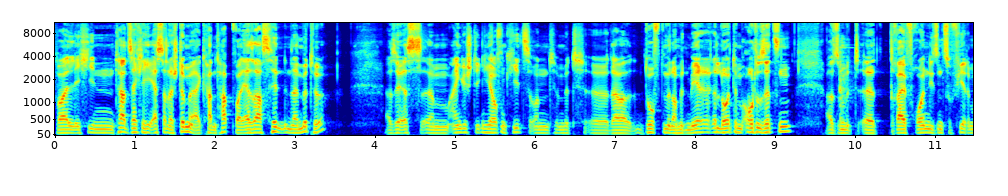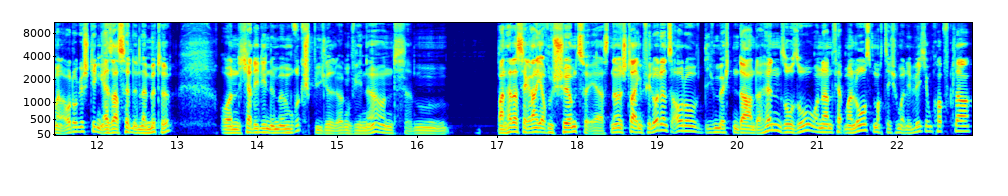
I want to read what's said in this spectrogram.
weil ich ihn tatsächlich erst an der Stimme erkannt habe, weil er saß hinten in der Mitte also er ist ähm, eingestiegen hier auf dem Kiez und mit, äh, da durften wir noch mit mehreren Leuten im Auto sitzen. Also mit äh, drei Freunden, die sind zu viert in mein Auto gestiegen. Er saß hinten in der Mitte und ich hatte ihn im, im Rückspiegel irgendwie, ne? Und ähm, man hat das ja gar nicht auf dem Schirm zuerst. Ne? Steigen viele Leute ins Auto, die möchten da und dahin, so, so, und dann fährt man los, macht sich schon mal den Weg im Kopf klar.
